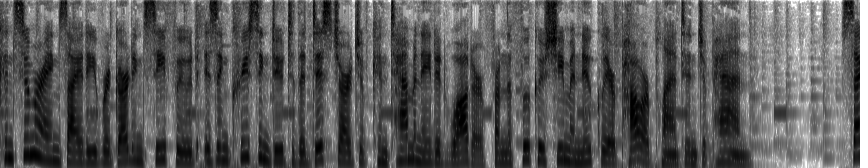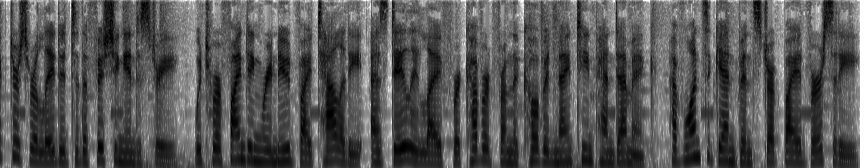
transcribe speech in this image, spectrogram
Consumer anxiety regarding seafood is increasing due to the discharge of contaminated water from the Fukushima nuclear power plant in Japan. Sectors related to the fishing industry, which were finding renewed vitality as daily life recovered from the COVID 19 pandemic, have once again been struck by adversity,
